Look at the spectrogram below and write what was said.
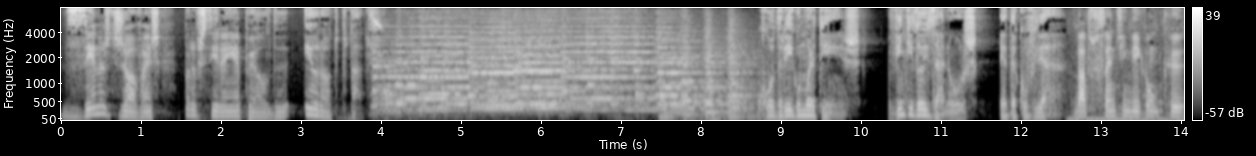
dezenas de jovens para vestirem a pele de eurodeputados. Rodrigo Martins, 22 anos, é da Covilhã. Dados recentes indicam que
